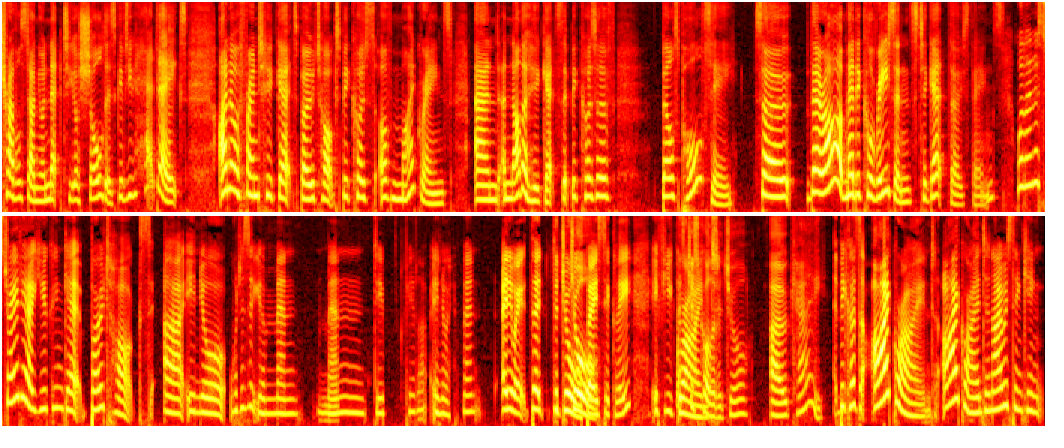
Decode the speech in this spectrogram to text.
travels down your neck to your shoulders, gives you headaches. I know a friend who gets Botox because of migraines, and another who gets it because of Bell's palsy. So there are medical reasons to get those things. Well, in Australia, you can get Botox uh, in your what is it? Your man mandibular. Anyway, man. Anyway, the the jaw, Jaw. basically. If you grind, Let's just call it a jaw. Okay. because I grind, I grind, and I was thinking,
